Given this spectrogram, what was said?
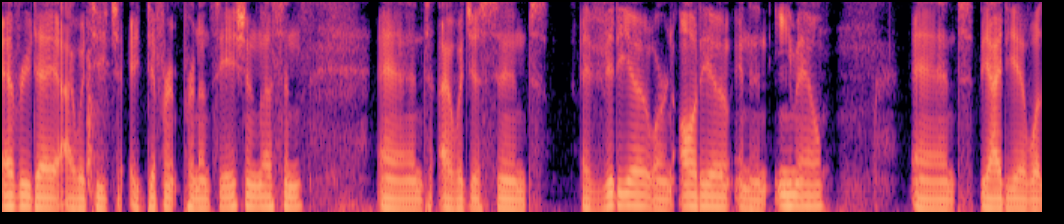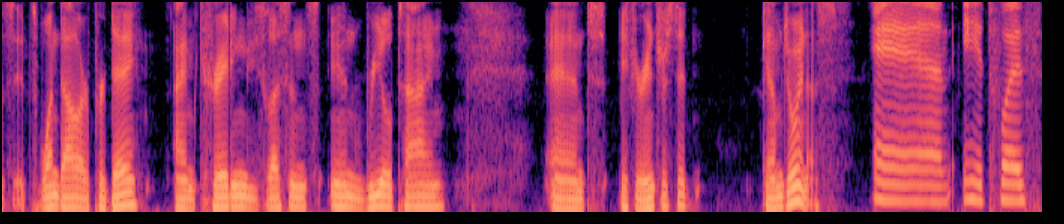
every day I would teach a different pronunciation lesson and I would just send a video or an audio in an email. And the idea was it's $1 per day. I'm creating these lessons in real time. And if you're interested, come join us. And it was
